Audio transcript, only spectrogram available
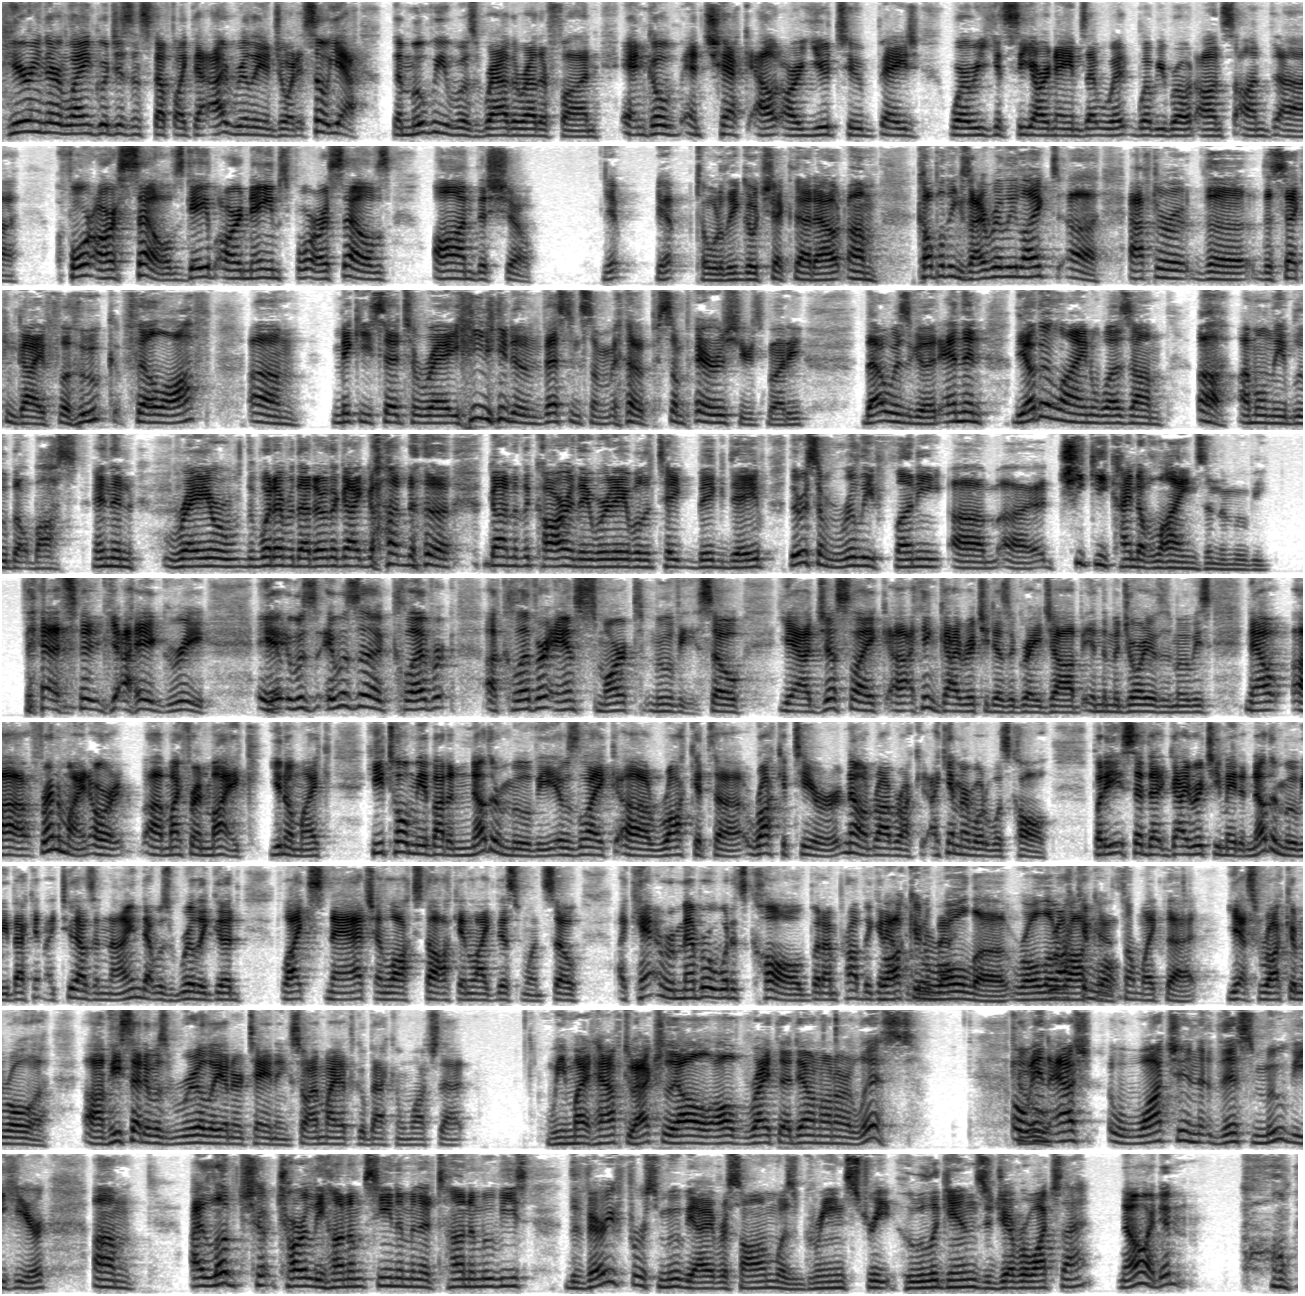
hearing their languages and stuff like that. I really enjoyed it. So yeah, the movie was rather rather fun. And go and check out our YouTube page where you can see our names that what we wrote on on uh, for ourselves, gave our names for ourselves on the show. Yep. Yep, totally. Go check that out. Um, a couple things I really liked. Uh, after the the second guy Fahouk fell off, um, Mickey said to Ray, "You need to invest in some uh, some parachutes, buddy." That was good. And then the other line was, "Um, uh, I'm only a blue belt boss." And then Ray or whatever that other guy got into the, got into the car, and they were able to take Big Dave. There were some really funny, um, uh, cheeky kind of lines in the movie. That's I agree. It, yep. it, was it was a clever a clever and smart movie. So yeah, just like uh, I think Guy Ritchie does a great job in the majority of his movies. Now, uh, a friend of mine or uh, my friend Mike, you know Mike, he told me about another movie. It was like uh, Rocket uh, Rocketeer. No, Rob Rocket. I can't remember what it was called, but he said that Guy Ritchie made another movie back in like 2009 that was really good, like Snatch and Lock, Stock, and like this one. So I can't remember what it's called, but I'm probably gonna rock and rolla, rolla, rock, rock and roll. something like that. Yes, Rock and Rolla. Um, he said it was really entertaining, so I might have to go back and watch that. We might have to. Actually, I'll I'll write that down on our list. Oh, cool. Oh, and Ash, watching this movie here, um, I love Ch- Charlie Hunnam. Seen him in a ton of movies. The very first movie I ever saw him was Green Street Hooligans. Did you ever watch that? No, I didn't.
